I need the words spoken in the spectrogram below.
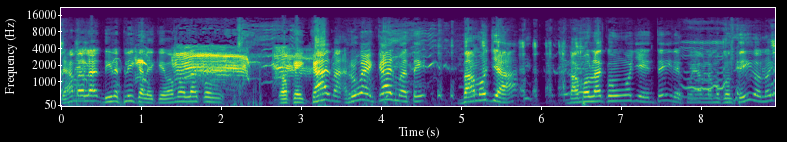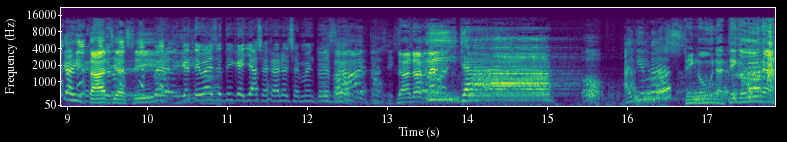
Déjame hablar, dile, explícale que vamos a hablar con. Ok, calma, Rubén, cálmate. Vamos ya. Vamos a hablar con un oyente y después hablamos contigo. No hay que agitarse así. Pero, que te iba a decir que ya cerrar el segmento de farándula. No, no, espera. ya. Oh, ¿Alguien más? Tengo una, tengo una.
